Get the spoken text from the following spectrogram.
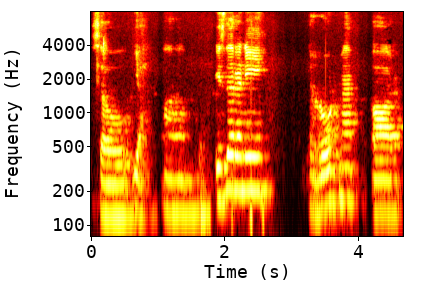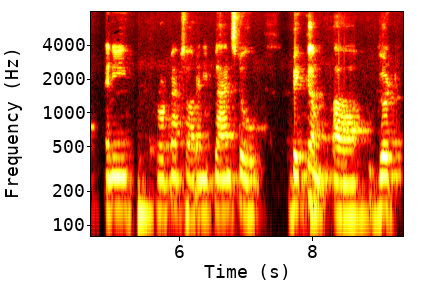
So yeah um, is there any roadmap or any roadmaps or any plans to become a good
